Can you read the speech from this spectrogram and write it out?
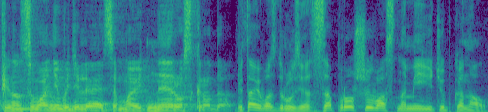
Фінансування виділяється, мають не розкрадати. Вітаю вас, друзі! Запрошую вас на мій YouTube канал.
